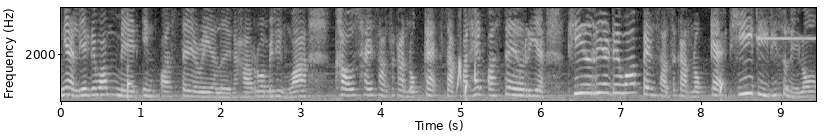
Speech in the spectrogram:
เนี่ยเรียกได้ว่า made in Australia เลยนะคะ รวมไปถึงว่าเขาใช้สารสกัดลกแกะจากประเทศออสเตรเลีย ที่เรียกได้ว่าเป็นสารสกัดลกแกะที่ดีที่สุดในโลก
